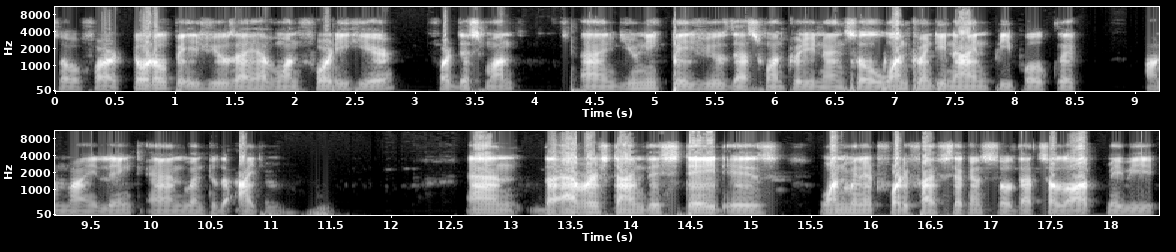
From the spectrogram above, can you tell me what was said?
so for total page views I have 140 here for this month. And unique page views that's 129 so 129 people clicked on my link and went to the item. And the average time they stayed is 1 minute 45 seconds. So that's a lot. Maybe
